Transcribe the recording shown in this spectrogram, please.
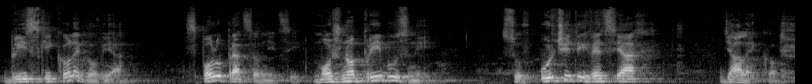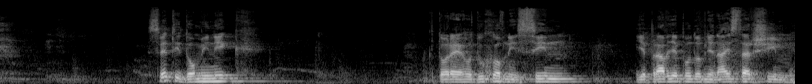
blízki kolegovia, spolupracovníci, možno príbuzní, sú v určitých veciach ďaleko. Svetý Dominik, ktorého duchovný syn je pravdepodobne najstarším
